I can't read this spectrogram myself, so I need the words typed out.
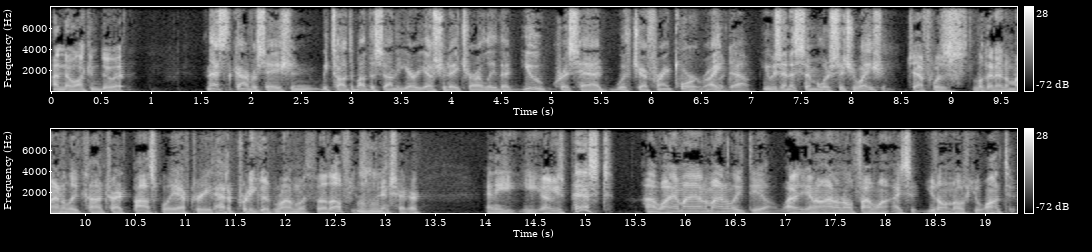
I I know I can do it. And that's the conversation we talked about this on the air yesterday, Charlie, that you, Chris, had with Jeff Francoeur, right? No doubt. He was in a similar situation. Jeff was looking at a minor league contract possibly after he'd had a pretty good run with Philadelphia. He's a pinch hitter, and he, he you know, he's pissed. Uh, why am I on a minor league deal? Why, you know, I don't know if I want. I said, you don't know if you want to.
